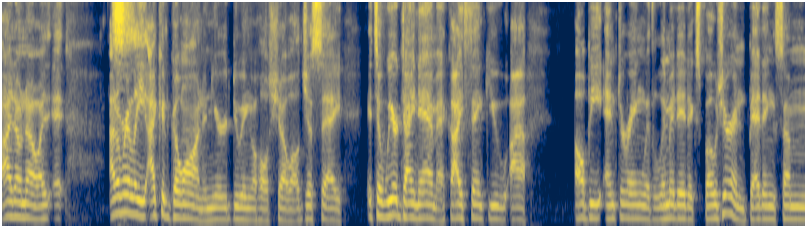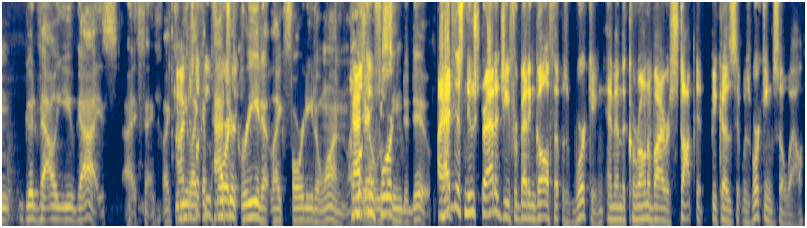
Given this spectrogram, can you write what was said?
I don't know. I it, I don't really I could go on and you're doing a whole show. I'll just say it's a weird dynamic. I think you uh I'll be entering with limited exposure and betting some good value guys. I think like give I'm me like a looking forward Patrick to- Reed at like forty to one. Like Patrick- they looking always forward- seem to do. I had this new strategy for betting golf that was working, and then the coronavirus stopped it because it was working so well.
